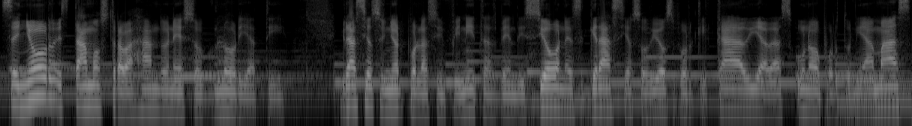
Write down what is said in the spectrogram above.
Señor, estamos trabajando en eso. Gloria a ti. Gracias Señor por las infinitas bendiciones. Gracias, oh Dios, porque cada día das una oportunidad más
